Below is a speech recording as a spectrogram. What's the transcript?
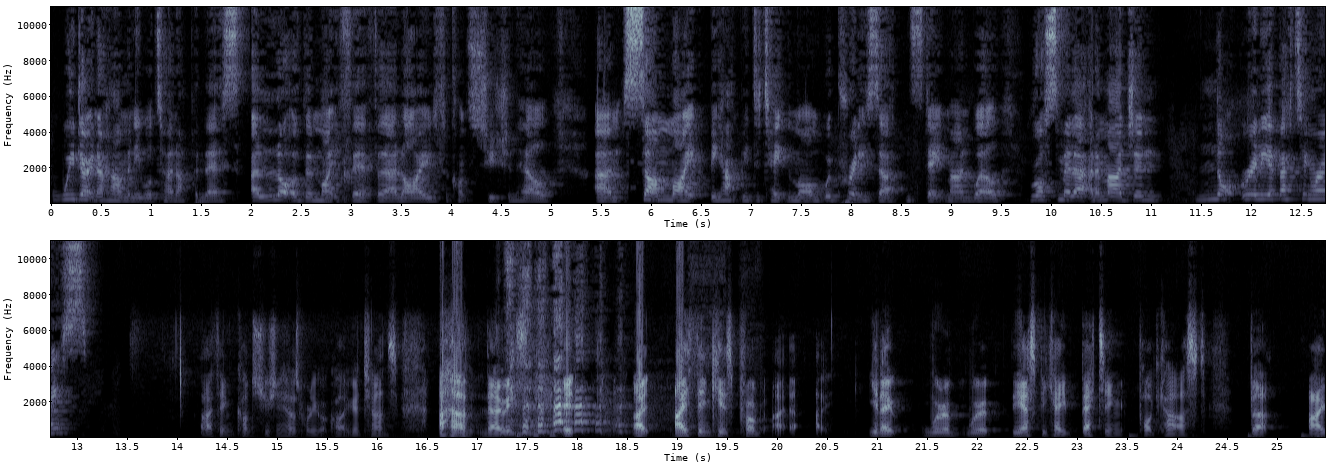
we don't know how many will turn up in this. A lot of them might fear for their lives for Constitution Hill. Um, some might be happy to take them on. We're pretty certain State Man will. Ross Miller and Imagine, not really a betting race. I think Constitution Hill's probably got quite a good chance. Um, no, it's it, I I think it's probably you know we're a, we're the SBK betting podcast, but I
